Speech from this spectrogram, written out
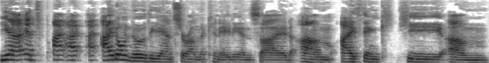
yeah it's i i i don't know the answer on the canadian side um i think he um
